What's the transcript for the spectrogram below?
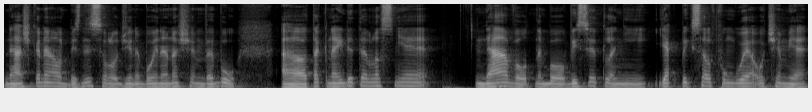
náš kanál Businessology nebo i na našem webu, tak najdete vlastně návod nebo vysvětlení, jak Pixel funguje a o čem je.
